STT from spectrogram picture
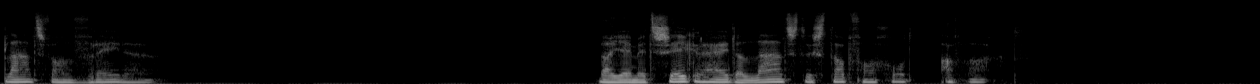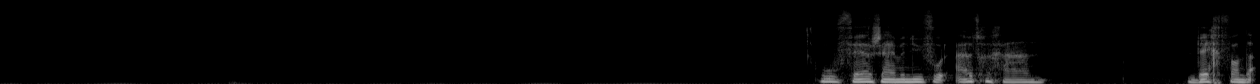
plaats van vrede. Waar jij met zekerheid de laatste stap van God afwacht. Hoe ver zijn we nu vooruit gegaan? Weg van de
